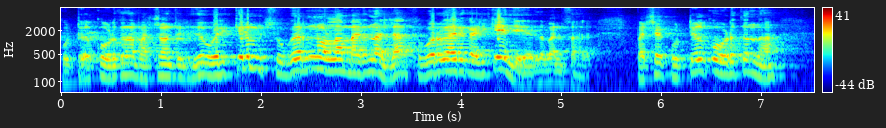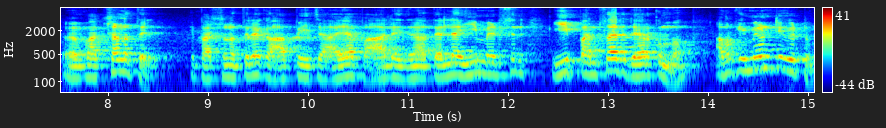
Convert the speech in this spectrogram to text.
കുട്ടികൾക്ക് കൊടുക്കുന്ന ഭക്ഷണത്തിൽ ഇത് ഒരിക്കലും ഷുഗറിനുള്ള മരുന്നല്ല ഷുഗറുകാർ കഴിക്കുകയും ചെയ്യരുത് പഞ്ചസാര പക്ഷേ കുട്ടികൾക്ക് കൊടുക്കുന്ന ഭക്ഷണത്തിൽ ഈ ഭക്ഷണത്തിലെ കാപ്പി ചായ പാൽ ഇതിനകത്തെല്ലാം ഈ മെഡിസിൻ ഈ പഞ്ചസാര ചേർക്കുമ്പം അവർക്ക് ഇമ്മ്യൂണിറ്റി കിട്ടും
